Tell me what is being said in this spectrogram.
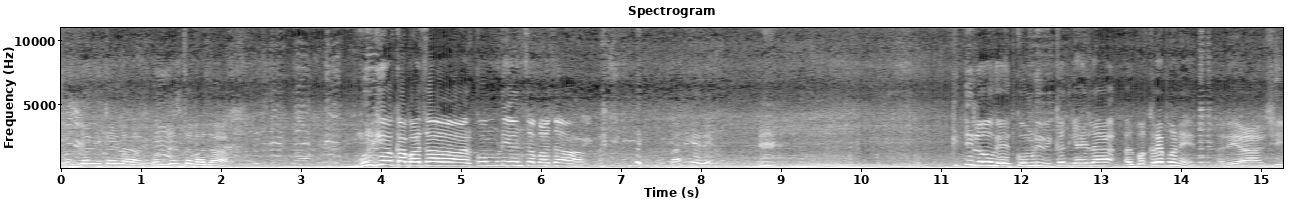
कोंबड्या विकायला कोंबड्यांचा बाजार. मुर्गियों हो का बाजार? कोंबड्यांचा बाजार. रे. किती लोक आहेत कोंबडी विकत घ्यायला? बकऱ्या पण आहेत. अरे यार शी.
